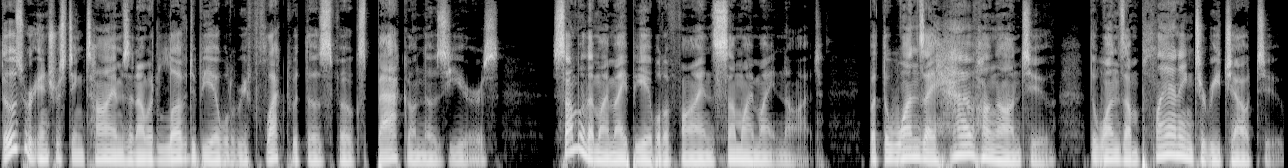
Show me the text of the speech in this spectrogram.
those were interesting times. And I would love to be able to reflect with those folks back on those years. Some of them I might be able to find, some I might not. But the ones I have hung on to, the ones I'm planning to reach out to,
